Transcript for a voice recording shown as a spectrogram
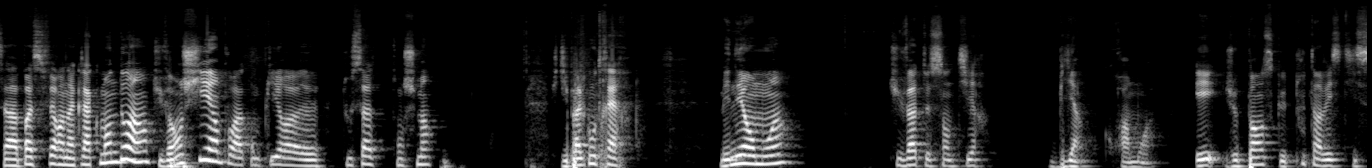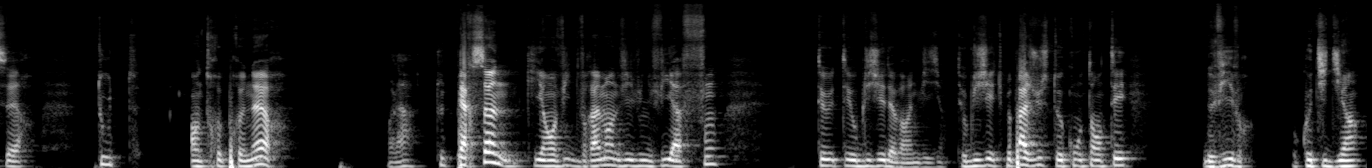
ça va pas se faire en un claquement de doigts. Hein. Tu vas en chier hein, pour accomplir euh, tout ça, ton chemin. Je dis pas le contraire. Mais néanmoins, tu vas te sentir bien, crois-moi. Et je pense que tout investisseur, tout entrepreneur, voilà, toute personne qui a envie vraiment de vivre une vie à fond, tu es, obligé d'avoir une vision. Tu es obligé. Tu peux pas juste te contenter de vivre au quotidien,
